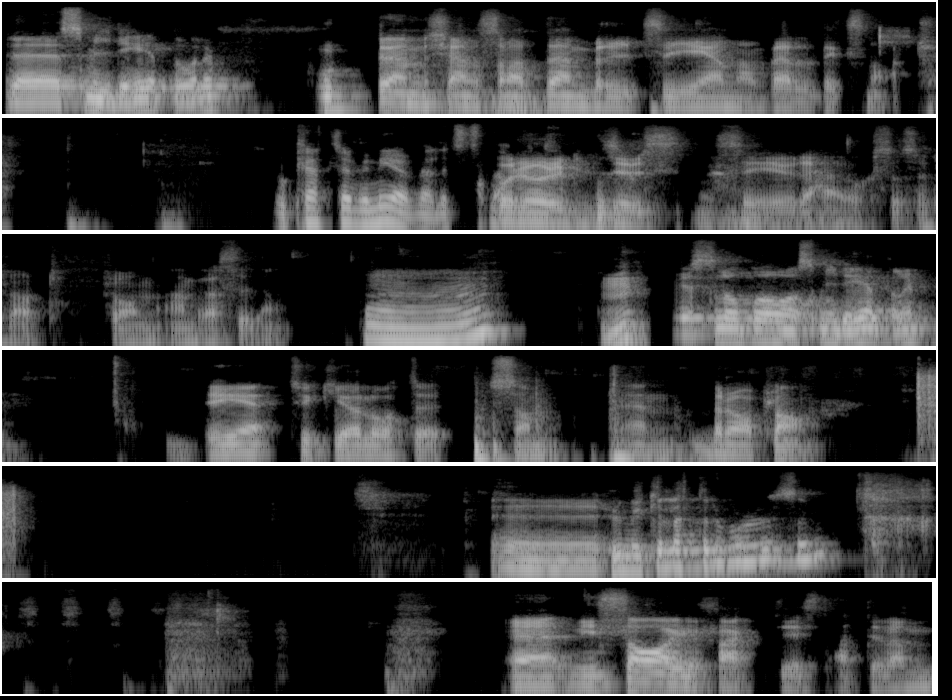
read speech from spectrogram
Är det smidighet då, eller? Porten känns som att den bryts igenom väldigt snart. Då klättrar vi ner väldigt snabbt. Och Rurg, du ser ju det här också såklart från andra sidan. Mm. Vi slår på smidighet, eller? Det tycker jag låter som en bra plan. Eh, hur mycket lättare var det? Så? Eh, vi sa ju faktiskt att det var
